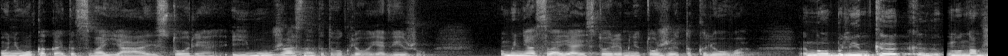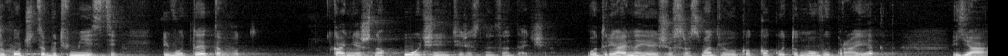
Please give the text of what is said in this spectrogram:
У него какая-то своя история, и ему ужасно от этого клево, я вижу. У меня своя история, мне тоже это клево. Ну, блин, как... Ну, нам же хочется быть вместе. И вот это вот, конечно, очень интересная задача. Вот реально я еще раз рассматриваю как какой-то новый проект. Я,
